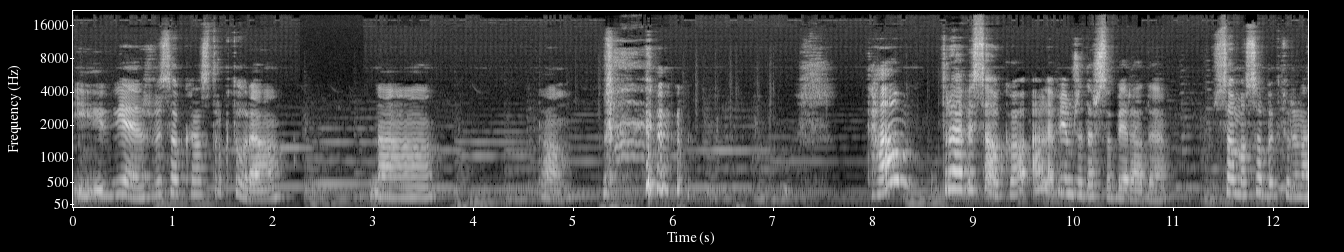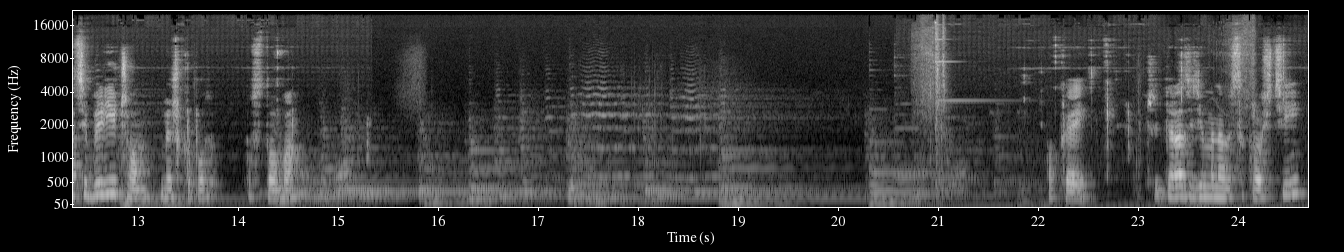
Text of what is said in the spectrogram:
i wiesz, wysoka struktura na tam. Tam? Trochę wysoko, ale wiem, że dasz sobie radę. Są osoby, które na ciebie liczą, myszko po postowa. Okej, czyli teraz idziemy na wysokości.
